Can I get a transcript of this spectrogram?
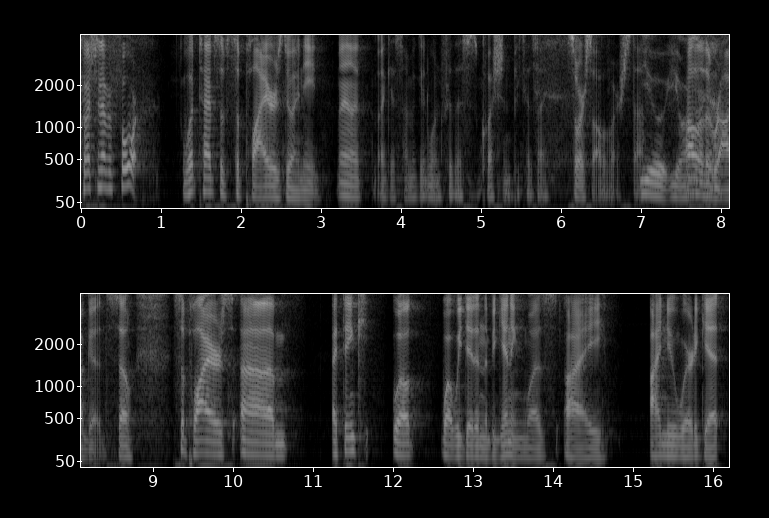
Question number four. What types of suppliers do I need? Well, I guess I'm a good one for this question because I source all of our stuff. You- you are, all of the raw goods. So suppliers, um, I think. Well, what we did in the beginning was I I knew where to get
